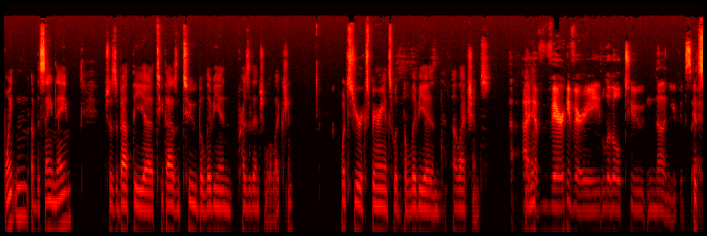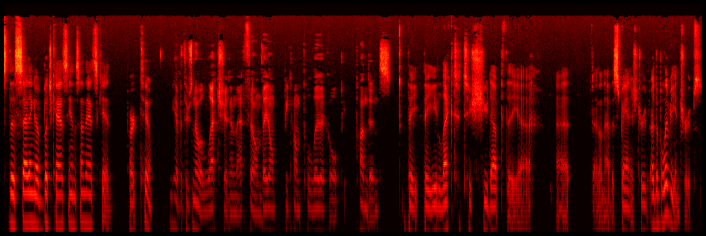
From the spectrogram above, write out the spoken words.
Boynton of the same name, which was about the uh, 2002 Bolivian presidential election. What's your experience with Bolivian elections? I Any? have very, very little to none, you could say. It's the setting of Butch Cassidy and the Sundance Kid, part two. Yeah, but there's no election in that film. They don't become political p- pundits. They they elect to shoot up the uh, uh, I don't know the Spanish troops or the Bolivian troops.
